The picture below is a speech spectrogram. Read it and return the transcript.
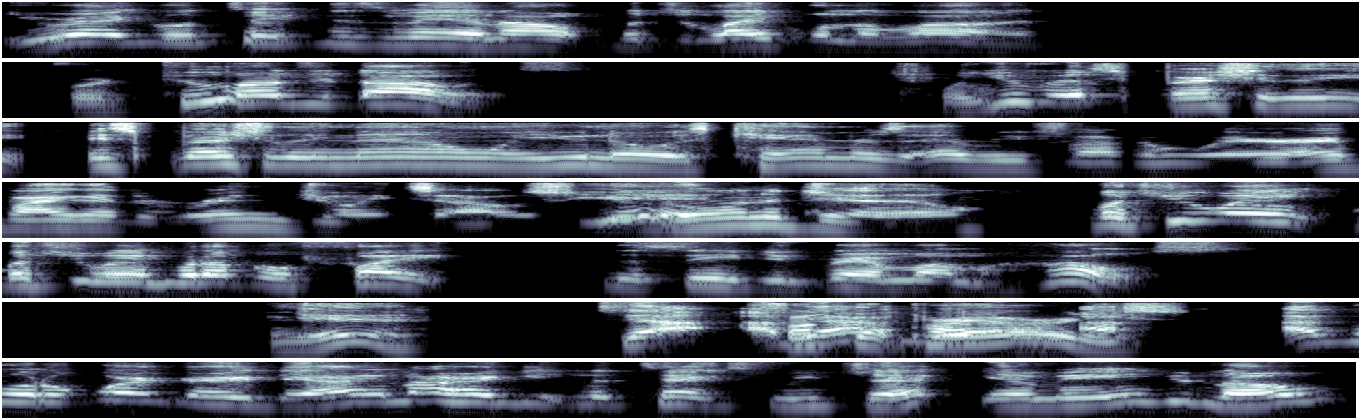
you ready to go take this man out, put your life on the line for two hundred dollars. When you especially especially now when you know it's cameras every fucking where. Everybody got the ring joints out, so you're yeah. going to jail. But you ain't but you ain't put up a fight to save your grandmama house. Yeah. See, I, I Fuck mean, up priorities. I, I, go to work every day. I ain't out here getting a tax free check. You know what I mean? You know.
